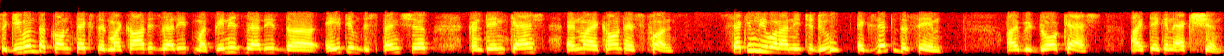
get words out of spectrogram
So given the context that my card is valid, my PIN is valid, the ATM dispenser contains cash, and my account has funds. Secondly, what I need to do, exactly the same. I withdraw cash. I take an action.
